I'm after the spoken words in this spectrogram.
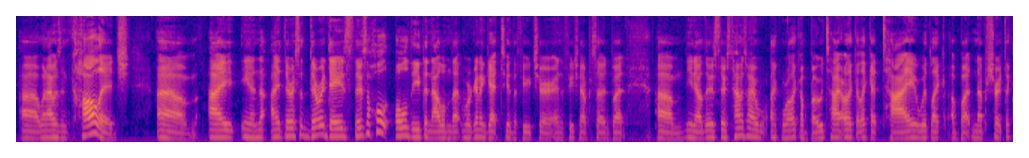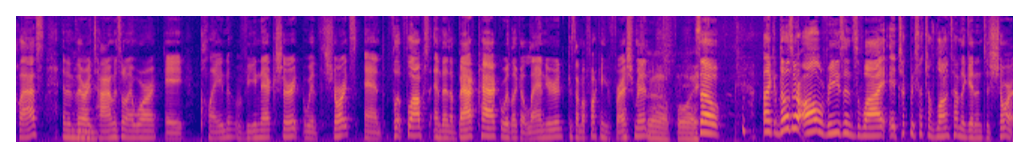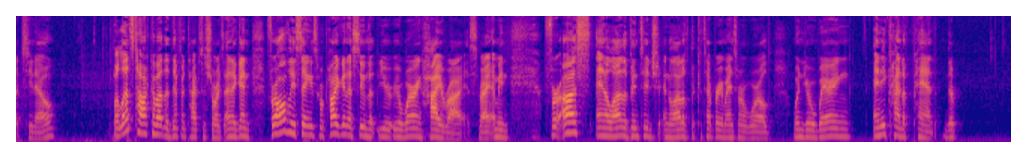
uh, when I was in college. Um, I you know I there was there were days there's a whole old Ethan album that we're gonna get to in the future in the future episode, but um, you know there's there's times when I like wore like a bow tie or like like a tie with like a button up shirt to class, and then there are Mhm. times when I wore a plain V-neck shirt with shorts and flip flops, and then a backpack with like a lanyard because I'm a fucking freshman. Oh boy. So, like, those are all reasons why it took me such a long time to get into shorts, you know? But let's talk about the different types of shorts. And again, for all these things, we're probably going to assume that you're, you're wearing high rise, right? I mean, for us and a lot of the vintage and a lot of the contemporary menswear world, when you're wearing any kind of pant, they're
